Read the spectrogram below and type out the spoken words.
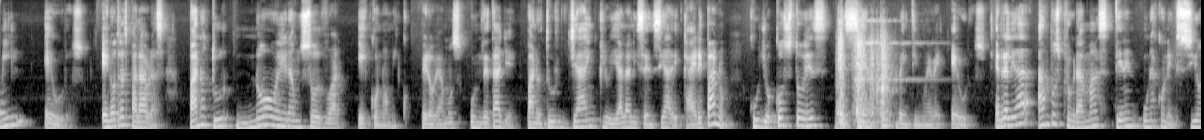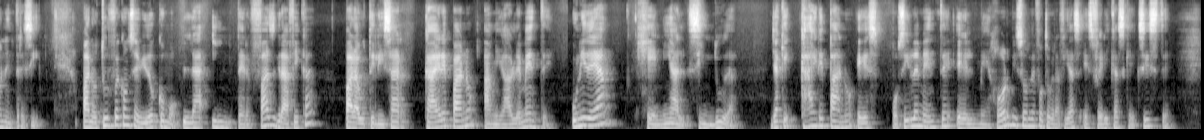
1000 euros. En otras palabras, Panotour no era un software económico. Pero veamos un detalle. Panotour ya incluía la licencia de Pano, cuyo costo es de 129 euros. En realidad, ambos programas tienen una conexión entre sí. Panotour fue concebido como la interfaz gráfica para utilizar Pano amigablemente. Una idea genial, sin duda, ya que Pano es posiblemente el mejor visor de fotografías esféricas que existe.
